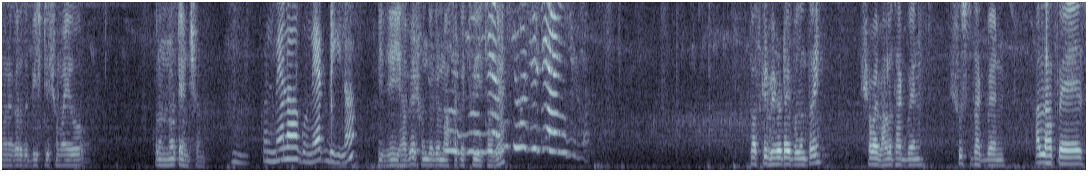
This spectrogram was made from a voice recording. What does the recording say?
মনে করো যে বৃষ্টির সময়ও কোনো নো টেনশন কারণ মেলা গুণ এক বিঘি না? এই যে এইভাবে সুন্দর করে মাছাকে থুই দিতে হবে। তো আজকের ভিডিওটা এই পর্যন্তই। সবাই ভালো থাকবেন সুস্থ থাকবেন। আল্লাহ হাফেজ।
